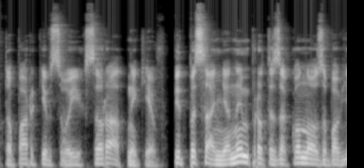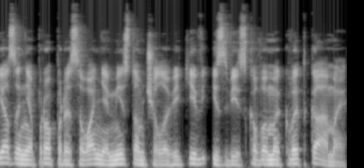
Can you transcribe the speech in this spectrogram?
автопарків своїх соратників, підписання ним протизаконного зобов'язання про пересування містом чоловіків із військовими квитками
